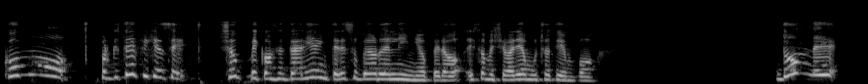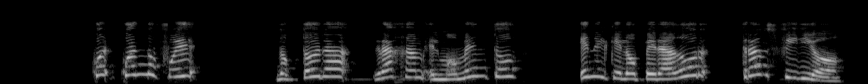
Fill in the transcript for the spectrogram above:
¿Cómo? Porque ustedes fíjense, yo me concentraría en interés superior del niño, pero eso me llevaría mucho tiempo. ¿Dónde, cuándo fue, doctora Graham, el momento en el que el operador transfirió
